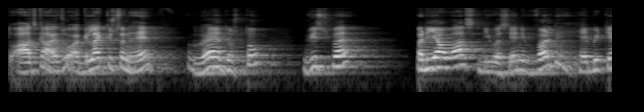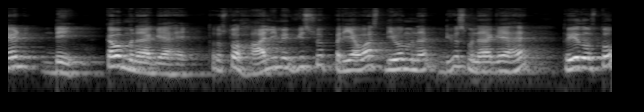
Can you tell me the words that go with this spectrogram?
तो आज का जो अगला क्वेश्चन है, वह दोस्तों विश्व पर्यावास दिवस, यानी वर्ल्ड हैबिटेट डे। कब मनाया गया है? तो दोस्तों, हाल ही में विश्व पर्यावास दिवस मनाया गया है। तो ये दोस्तों,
